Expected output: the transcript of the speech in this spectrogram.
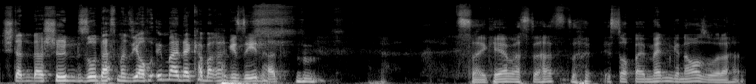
Standen da schön so, dass man sie auch immer in der Kamera gesehen hat. Zeig her, was du hast. Ist doch bei Men genauso, oder?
